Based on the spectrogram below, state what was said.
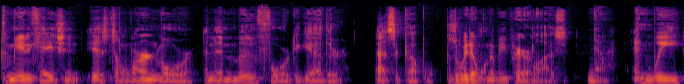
communication is to learn more and then move forward together as a couple because we don't want to be paralyzed No. and we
